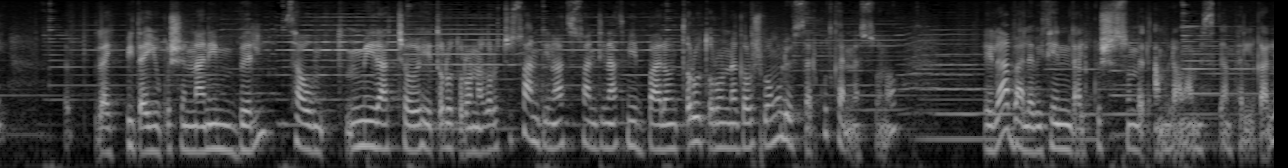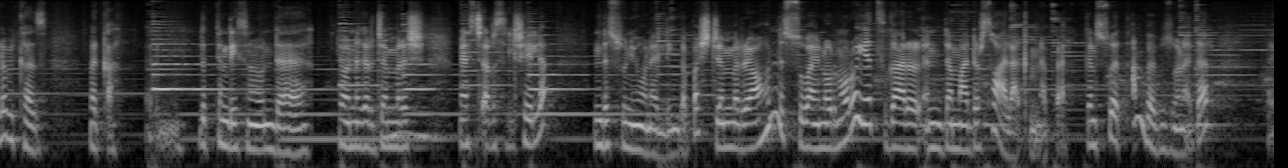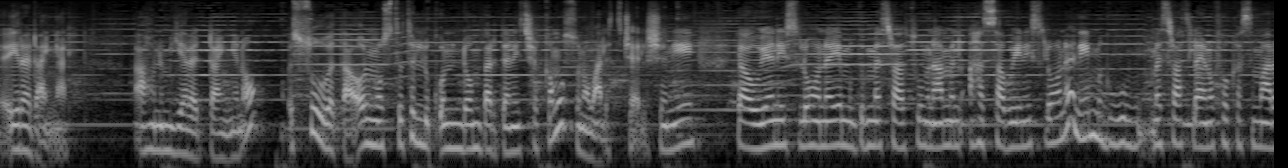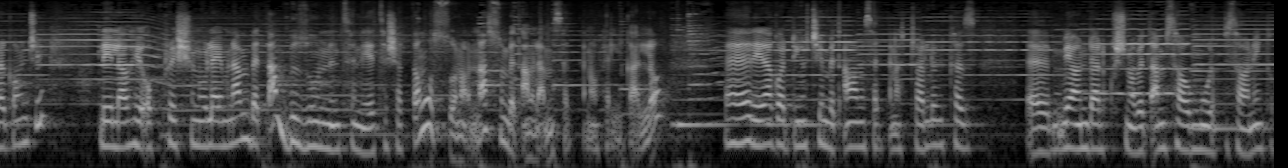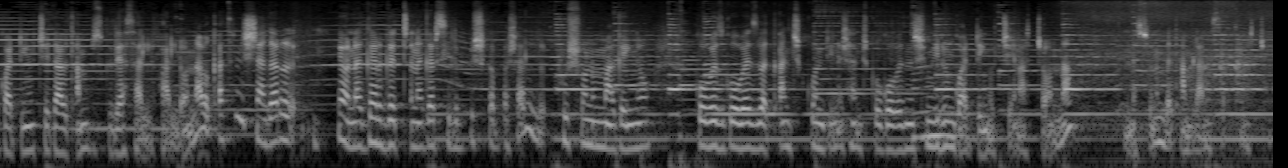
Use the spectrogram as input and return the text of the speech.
ቢጠይቁሽ እና እኔም ብል ሰው የሚላቸው ይሄ ጥሩ ጥሩ ነገሮች እሷ እንዲህ እሷ እንዲህ የሚባለውን ጥሩ ጥሩ ነገሮች በሙሉ የወሰድኩት ከነሱ ነው። ሌላ ባለቤቴን እንዳልኩሽ እሱን በጣም ለማመስገን ፈልጋለሁ። because በቃ ልክ እንዴት ነው እንደ የሆነ ነገር ጀምረሽ የሚያስጨርስልሽ የለም እንደሱን የሆነልኝ ገባሽ። ጀምሬው አሁን እሱ ባይኖር ኖሮ የት ጋር እንደማደርሰው አላቅም ነበር። ግን እሱ በጣም በብዙ ነገር ይረዳኛል። አሁንም እየረዳኝ ነው። እሱ በቃ almost ትልቁን እንደውም burden የተሸከመው እሱ ነው ማለት ትችላለሽ። እኔ ያው የኔ ስለሆነ የምግብ መስራቱ ምናምን ሀሳቡ የኔ ስለሆነ እኔ ምግቡ መስራት ላይ ነው focus የማደርገው እንጂ ሌላው ይሄ ኦፕሬሽኑ ላይ ምናምን በጣም ብዙውን እንትን የተሸከመው እሱ ነው እና እሱን በጣም ላመሰግነው ፈልጋለሁ። ሌላ ጓደኞቼን በጣም አመሰግናቸዋለሁ። because ያው እንዳልኩሽ ነው በጣም ሰው የምወድ ሰው ነኝ። ከጓደኞቼ ጋር በጣም ብዙ ጊዜ አሳልፋለሁ እና በቃ ትንሽ ነገር ያው ነገር ገጭ ነገር ሲልብሽ ገባሻል push ኡን የማገኘው ጎበዝ ጎበዝ በቃ አንቺ እኮ እንዲህ አንቺ እኮ ጎበዝ ነሽ የሚሉን ጓደኞቼ ናቸው እና እነሱንም በጣም ላመሰግናቸው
